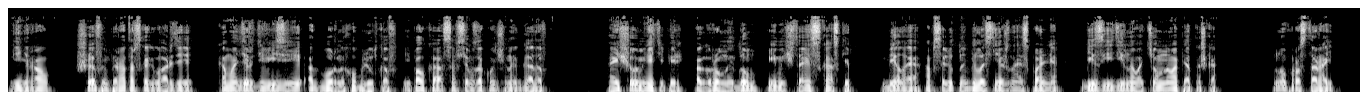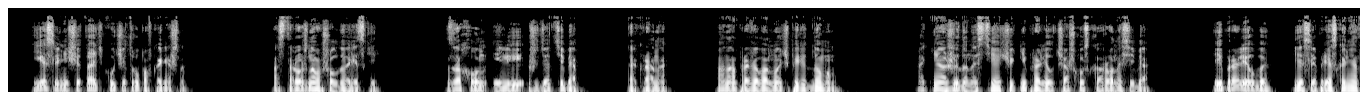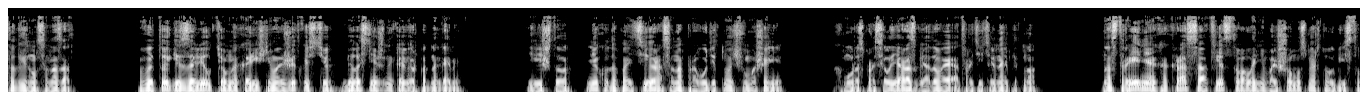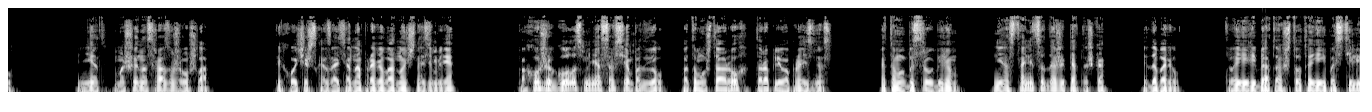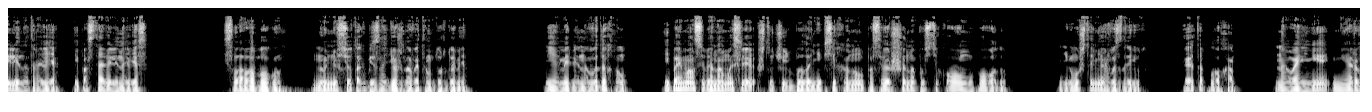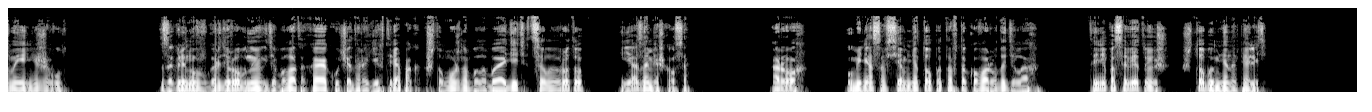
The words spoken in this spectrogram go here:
Генерал, шеф императорской гвардии, командир дивизии отборных ублюдков и полка совсем законченных гадов. А еще у меня теперь огромный дом и мечта из сказки. Белая, абсолютно белоснежная спальня, без единого темного пятнышка. Ну, просто рай. Если не считать кучи трупов, конечно. Осторожно вошел дворецкий. Захон Или ждет тебя. Так рано. Она провела ночь перед домом. От неожиданности я чуть не пролил чашку с коро на себя. И пролил бы, если преска не отодвинулся назад. В итоге залил темно-коричневой жидкостью белоснежный ковер под ногами. Ей что, некуда пойти, раз она проводит ночь в машине? Хмуро спросил я, разглядывая отвратительное пятно. Настроение как раз соответствовало небольшому смертоубийству. Нет, машина сразу же ушла. Ты хочешь сказать, она провела ночь на земле? Похоже, голос меня совсем подвел, потому что Орох торопливо произнес. Это мы быстро уберем. Не останется даже пятнышка. И добавил. Твои ребята что-то ей постелили на траве и поставили на вес. Слава богу. Ну не все так безнадежно в этом дурдоме. Я медленно выдохнул и поймал себя на мысли, что чуть было не психанул по совершенно пустяковому поводу. Неужто нервы сдают? Это плохо. На войне нервные не живут. Заглянув в гардеробную, где была такая куча дорогих тряпок, что можно было бы одеть целую роту, я замешкался. «Рох, у меня совсем нет опыта в такого рода делах. Ты не посоветуешь, что бы мне напялить?»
